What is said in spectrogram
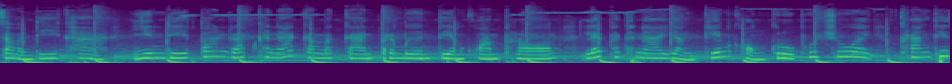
สวัสดีค่ะ ยินดีต้อนรับคณะกรรมการประเมินเตรียมความพร้อม และพัฒนาอย่างเข้มของครูผู้ช่วย ครั้งที่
